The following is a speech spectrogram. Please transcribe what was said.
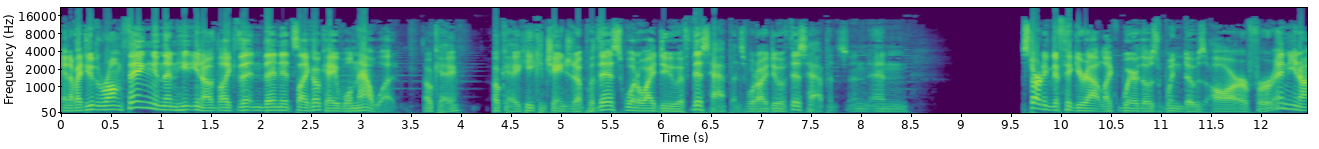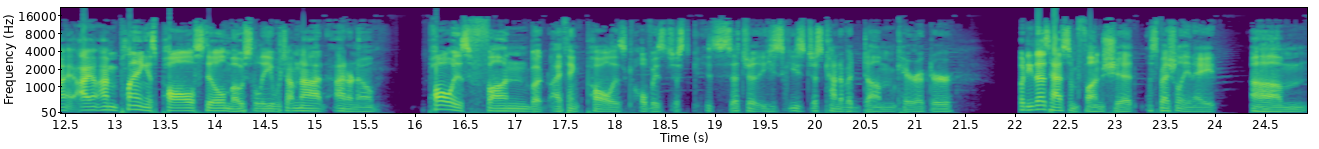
And if I do the wrong thing, and then he, you know, like then then it's like, okay, well now what? Okay, okay, he can change it up with this. What do I do if this happens? What do I do if this happens? And and starting to figure out like where those windows are for. And you know, I, I'm playing as Paul still mostly, which I'm not. I don't know. Paul is fun, but I think Paul is always just is such a he's he's just kind of a dumb character. But he does have some fun shit, especially in eight. Um,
